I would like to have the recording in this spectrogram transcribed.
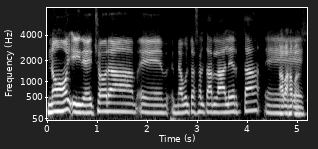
No, y de hecho ahora eh, me ha vuelto a saltar la alerta. eh, Ah, baja más.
